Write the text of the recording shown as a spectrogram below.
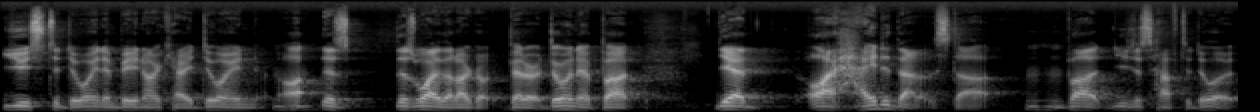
used to doing and being okay doing. Uh, there's there's a way that I got better at doing it, but yeah, I hated that at the start. Mm-hmm. But you just have to do it.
